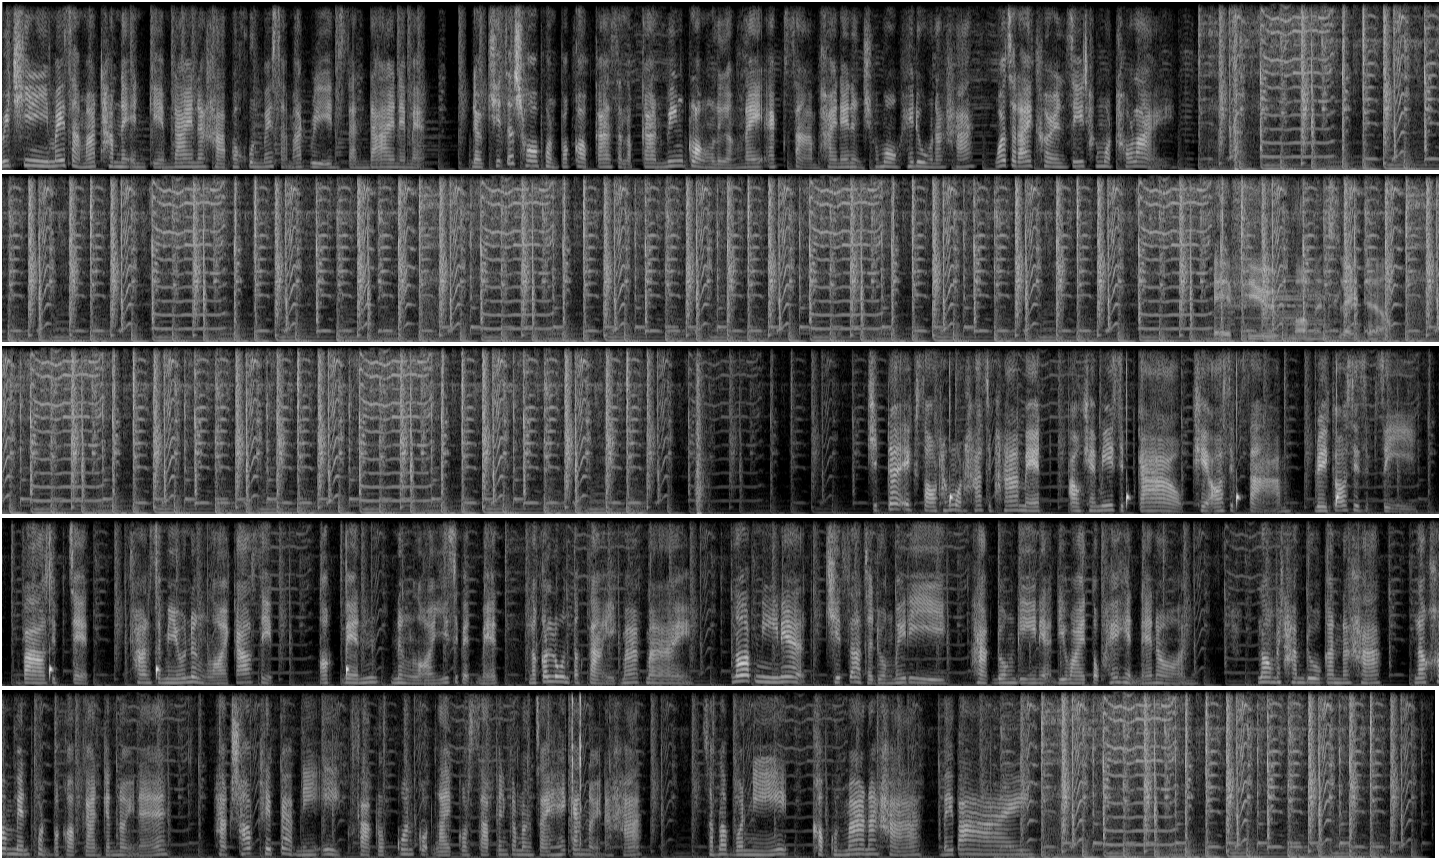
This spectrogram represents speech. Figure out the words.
วิธีนี้ไม่สามารถทำใน End Game ได้นะคะ เพราะคุณไม่สามารถ Reinstant ได้ในแมปเดี๋ยวคิดจะโชว์ผลประกอบการสำหรับการวิ่งกล่องเหลืองใน Act 3ภายใน 1 ชั่วโมงให้ดูนะคะ ว่าจะได้ Currency ทั้งหมดเท่าไหร่ A few moments later. คิดได้ Excel ทั้งหมด 55 เม็ด Alchemy 19 Chaos 13 Regal 44 Val 17 Transmute 190 Augment 121 เม็ดแล้วก็ลูนต่างๆ อีกมากมาย รอบนี้เนี่ย คิดอาจจะดวงไม่ดี หากดวงดีเนี่ยดีวายตกให้เห็นแน่นอน ลองไปทำดูกันนะคะ แล้วคอมเมนต์ผลประกอบการกันหน่อยนะหากชอบคลิปแบบนี้อีก ฝากรบกวนกดไลค์ กดซับเป็นกำลังใจให้กันหน่อยนะคะ สำหรับวันนี้ขอบคุณมากนะคะ บ๊ายบาย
